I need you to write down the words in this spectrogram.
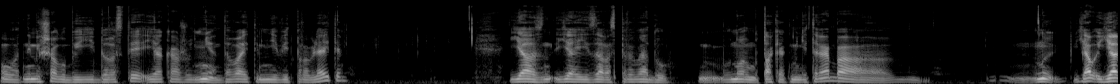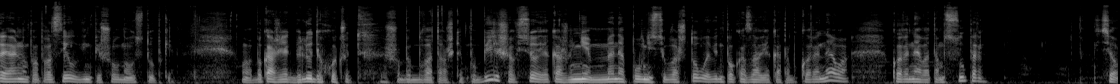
от, не мішало би їй дорости. Я кажу, ні, давайте мені відправляйте. Я, я її зараз приведу в норму так, як мені треба. Ну, я, я реально попросив, він пішов на уступки. От, бо каже, якби люди хочуть, щоб була трошки побільше, все. Я кажу, ні, мене повністю влаштовує. Він показав, яка там коренева. Коренева там супер. Все.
